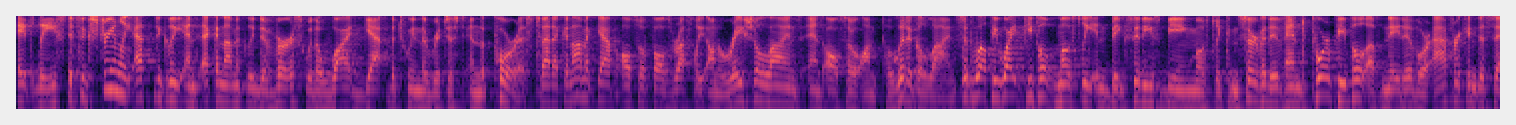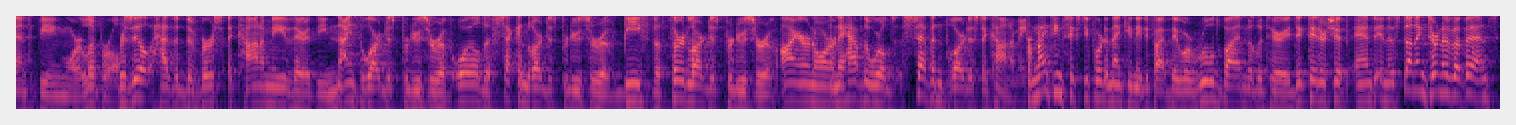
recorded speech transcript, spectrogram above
at least. It's extremely ethnically and economically diverse, with a wide gap between the richest and the poorest. That economic gap also falls roughly on racial lines and also on political lines, with wealthy white people mostly in big cities being mostly conservative, and poor people of native or African descent being more liberal. Brazil has a diverse economy. They're the ninth largest producer of oil, the second largest producer of beef, the third largest producer of iron ore, and they have the world's seventh largest economy. From 1964 to 1985, they were ruled by a military dictatorship, and in a stunning turn of events,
